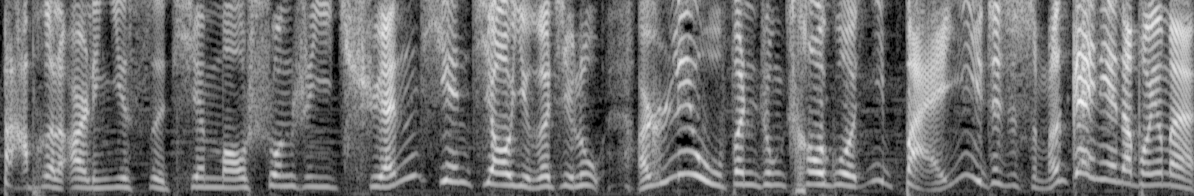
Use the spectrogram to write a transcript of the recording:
打破了二零一四天猫双十一全天交易额记录，而六分钟超过一百亿，这是什么概念呢？朋友们，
